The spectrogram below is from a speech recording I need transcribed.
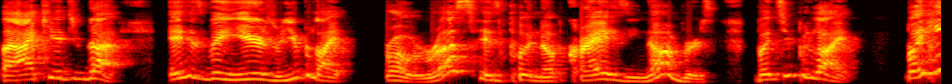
like I kid you not. It has been years where you be like, bro, Russ is putting up crazy numbers, but you be like, but he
